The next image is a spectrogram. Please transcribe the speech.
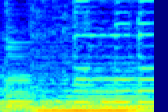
Música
